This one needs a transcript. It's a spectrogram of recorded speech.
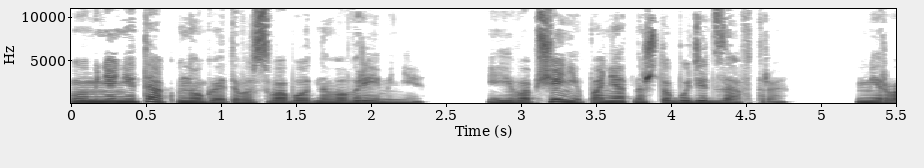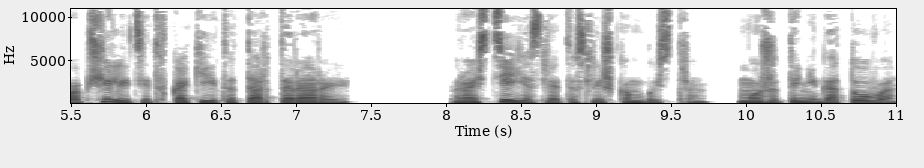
У меня не так много этого свободного времени. И вообще непонятно, что будет завтра. Мир вообще летит в какие-то тартарары. Прости, если это слишком быстро. Может, ты не готова,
